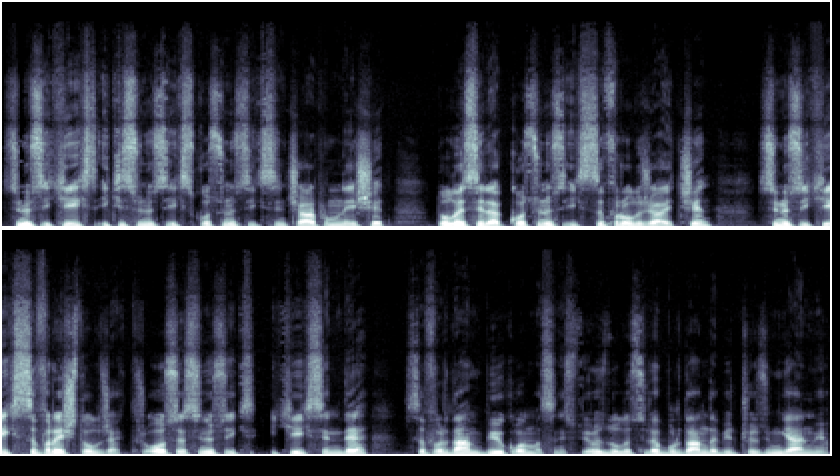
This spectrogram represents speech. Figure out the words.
Sinüs 2x 2 sinüs x kosinüs x'in çarpımına eşit. Dolayısıyla kosinüs x 0 olacağı için sinüs 2x 0 eşit olacaktır. Oysa sinüs 2x'in de sıfırdan büyük olmasını istiyoruz. Dolayısıyla buradan da bir çözüm gelmiyor.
